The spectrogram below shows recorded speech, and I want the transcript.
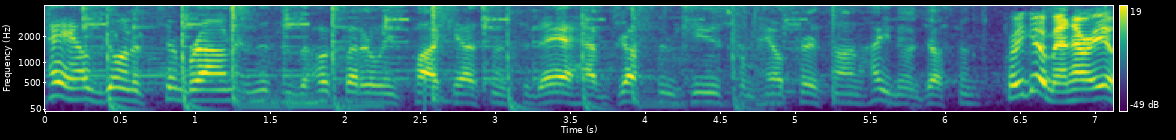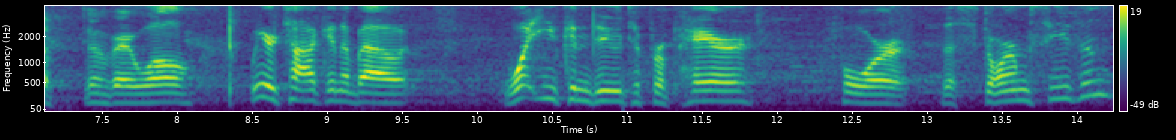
Hey, how's it going? It's Tim Brown, and this is the Hook Better Leads podcast. And today I have Justin Hughes from Hail Trace on. How you doing, Justin? Pretty good, man. How are you? Doing very well. We are talking about what you can do to prepare for the storm season.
